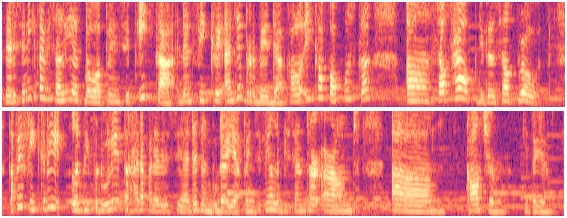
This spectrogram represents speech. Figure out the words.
dari sini kita bisa lihat bahwa prinsip Ika dan Fikri aja berbeda. Kalau Ika fokus ke uh, self help gitu, self growth, tapi Fikri lebih peduli terhadap adat istiadat dan budaya. Prinsipnya lebih center around um, culture gitu ya.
